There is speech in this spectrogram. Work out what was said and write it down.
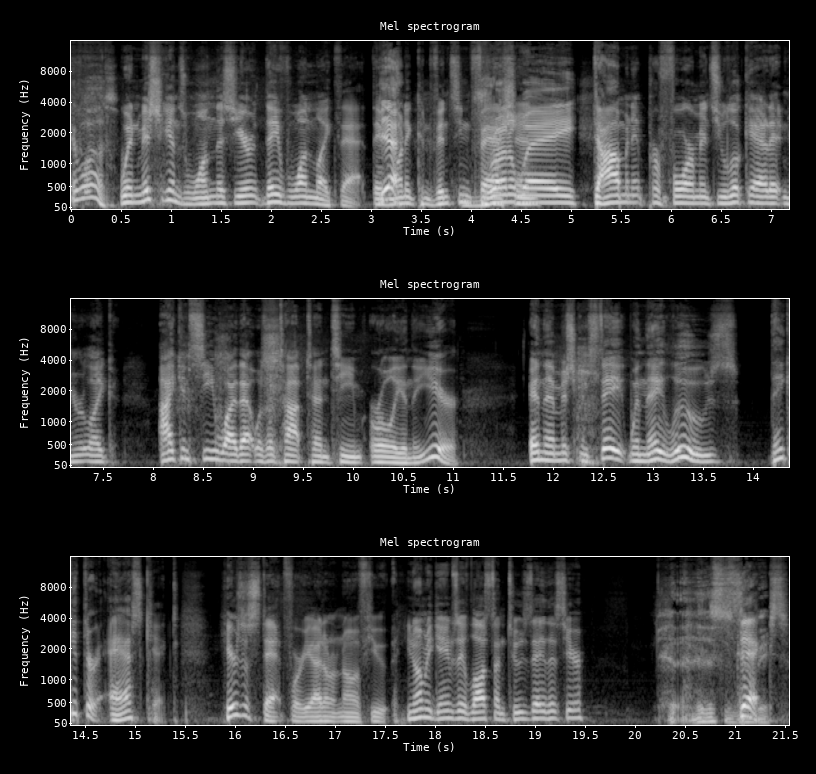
It was. When Michigan's won this year, they've won like that. They've Yeah. won in convincing fashion. Runaway. dominant performance. You look at it and you're like, I can see why that was a top 10 team early in the year. And then Michigan State, when they lose, they get their ass kicked. Here's a stat for you. I don't know if you you know how many games they've lost on Tuesday this year? This is Six.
